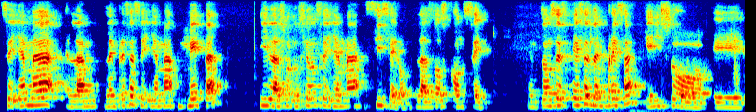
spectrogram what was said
se llama, la, empresa se llama Meta y la solución se llama Cicero, las dos con C. Entonces, esa es la empresa que hizo eh,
